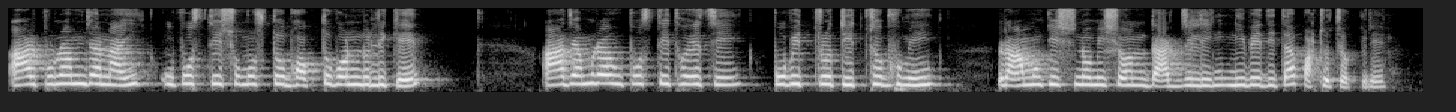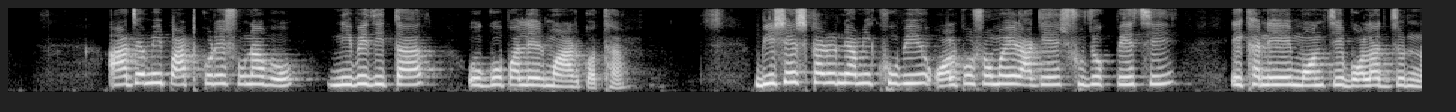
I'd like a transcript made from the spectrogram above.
আর প্রণাম জানাই উপস্থিত সমস্ত ভক্তমণ্ডলীকে। আজ আমরা উপস্থিত হয়েছি পবিত্র তীর্থভূমি রামকৃষ্ণ মিশন দার্জিলিং নিবেদিতা পাঠচক্রে। আজ আমি পাঠ করে শোনাব নিবেদিতা ও গোপালের মার কথা। বিশেষ কারণে আমি খুবই অল্প সময়ের আগে সুযোগ পেয়েছি এখানে মঞ্চে বলার জন্য।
